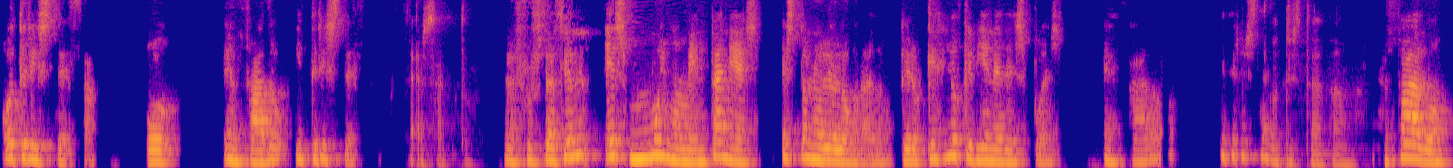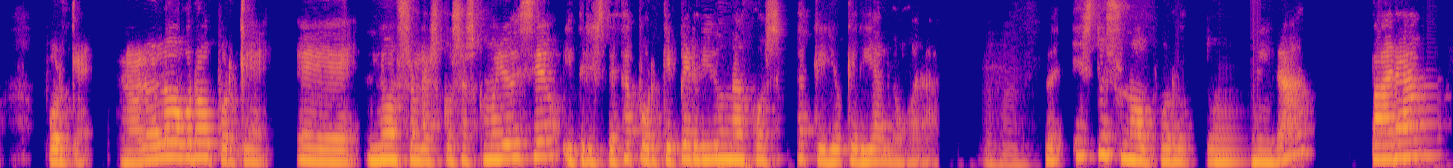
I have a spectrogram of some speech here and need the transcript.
o tristeza, o enfado y tristeza. Exacto. La frustración es muy momentánea, es, esto no lo he logrado, pero ¿qué es lo que viene después? Enfado y tristeza. tristeza. Enfado porque no lo logro, porque eh, no son las cosas como yo deseo, y tristeza porque he perdido una cosa que yo quería lograr. Esto es una oportunidad para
